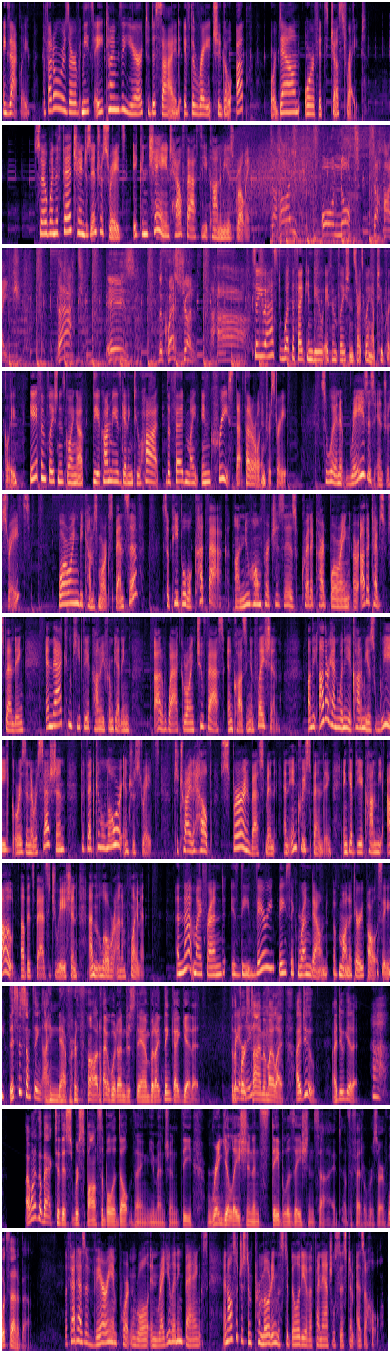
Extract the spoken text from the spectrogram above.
Exactly. The Federal Reserve meets eight times a year to decide if the rate should go up or down or if it's just right. So when the Fed changes interest rates, it can change how fast the economy is growing. To hike or not to hike? That is the question. So you asked what the Fed can do if inflation starts going up too quickly. If inflation is going up, the economy is getting too hot, the Fed might increase that federal interest rate. So when it raises interest rates, borrowing becomes more expensive. So people will cut back on new home purchases, credit card borrowing, or other types of spending, and that can keep the economy from getting out of whack, growing too fast, and causing inflation. On the other hand, when the economy is weak or is in a recession, the Fed can lower interest rates to try to help spur investment and increase spending and get the economy out of its bad situation and lower unemployment. And that, my friend, is the very basic rundown of monetary policy. This is something I never thought I would understand, but I think I get it. For the Really? first time in my life. I do. I do get it. Ah. I want to go back to this responsible adult thing you mentioned, the regulation and stabilization side of the Federal Reserve. What's that about? The Fed has a very important role in regulating banks and also just in promoting the stability of the financial system as a whole.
